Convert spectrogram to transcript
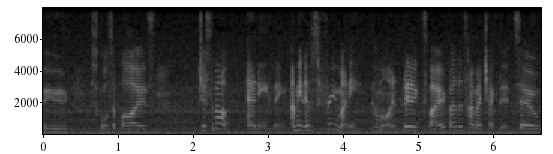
food, school supplies, just about anything. I mean, it was free money, come on. It expired by the time I checked it, so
